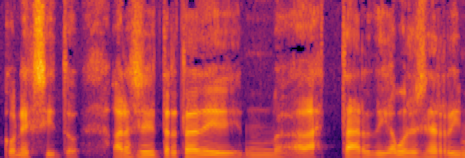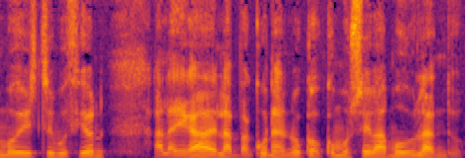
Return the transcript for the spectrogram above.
con, éxito. Ahora se trata de mm, adaptar, digamos, ese ritmo de distribución a la llegada de las vacunas, ¿no? ¿Cómo se va modulando?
